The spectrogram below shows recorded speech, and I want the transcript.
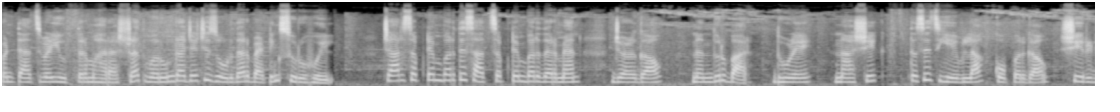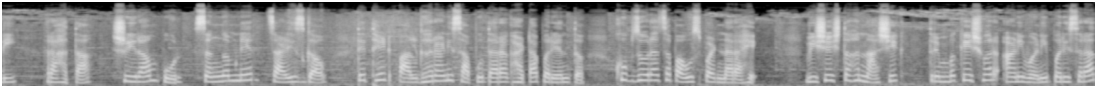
पण त्याचवेळी उत्तर महाराष्ट्रात वरुणराजाची जोरदार बॅटिंग सुरू होईल. चार सप्टेंबर ते सात सप्टेंबर दरम्यान जळगाव नंदुरबार धुळे नाशिक तसेच येवला कोपरगाव शिर्डी राहता श्रीरामपूर संगमनेर चाळीसगाव ते थेट पालघर आणि सापुतारा घाटापर्यंत खूप जोराचा पाऊस पडणार आहे. विशेषतः नाशिक त्र्यंबकेश्वर आणि वणी परिसरात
